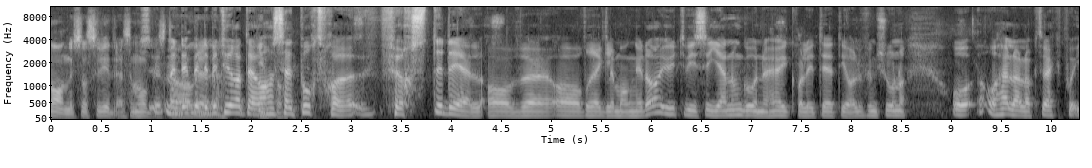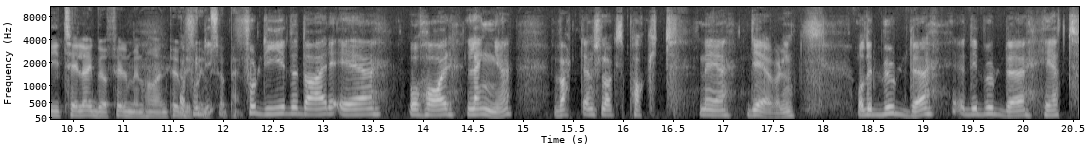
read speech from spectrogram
manus osv. Men det, det, betyr at dere har sett bort fra første del av, av reglementet, da? Utvise gjennomgående høy kvalitet i alle funksjoner. Og, og heller lagt vekk på i tillegg bør filmen ha en publikumsappell. Ja, fordi, fordi det der er, og har lenge, vært en slags pakt med djevelen. Og det burde, de burde het,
